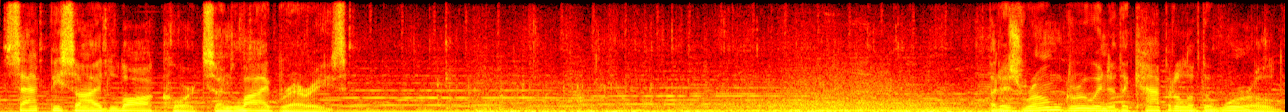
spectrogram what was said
sat beside law courts and libraries. But as Rome grew into the capital of the world,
